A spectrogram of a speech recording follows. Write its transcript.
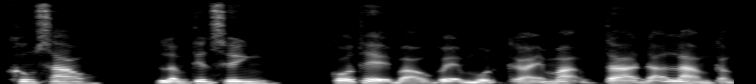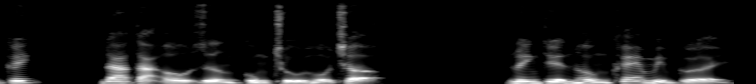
Không sao, Lâm Tiên Sinh, có thể bảo vệ một cái mạng ta đã làm cảm kích, đa tạ Âu Dương cung chủ hỗ trợ. Ninh Tiến Hồng khẽ mỉm cười,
